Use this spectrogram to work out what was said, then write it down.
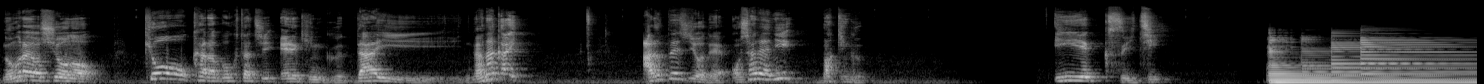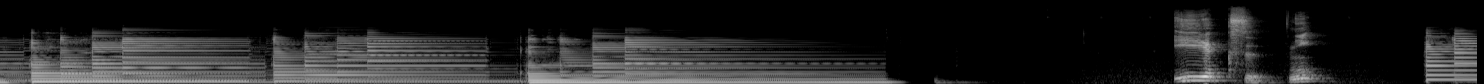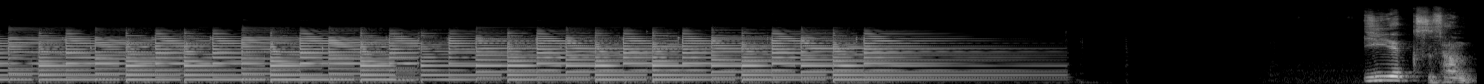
野村義雄の今日から僕たちエレキング第7回。アルペジオでおしゃれにバッキング。EX1 EX2 EX3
